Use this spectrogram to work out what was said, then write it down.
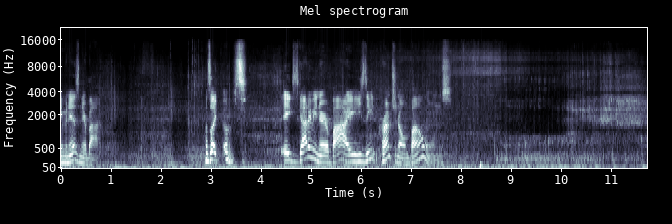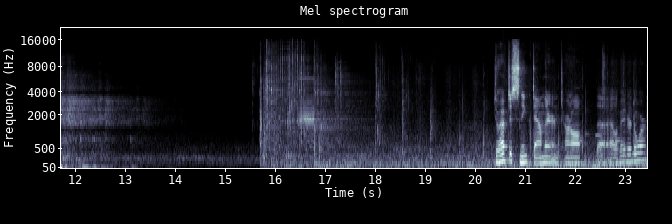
demon is nearby. I was like, oops. He's got to be nearby. He's eating, crunching on bones. Do I have to sneak down there and turn off the elevator door?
